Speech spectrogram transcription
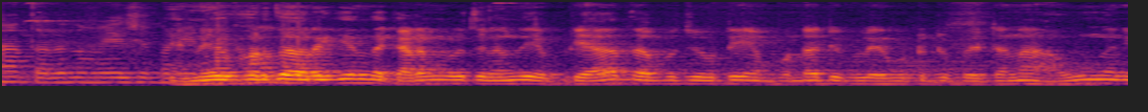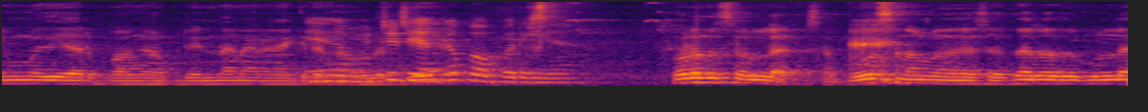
தான் தொடர்ந்து முயற்சி இருக்கோம். பொறுத்த வரைக்கும் இந்த கடன் பிரச்சனைலேருந்து எப்படியாவது தப்பிச்சு விட்டு என் பொண்டாட்டி பிள்ளைய விட்டுட்டு போயிட்டேன்னா அவங்க நிம்மதியாக இருப்பாங்க அப்படின்னு தான் நான் நினைக்கிறேன் விட்டுட்டு எங்க போக போகிறது சொல்ல. சப்போஸ் நம்ம செத்துறதுக்குள்ள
